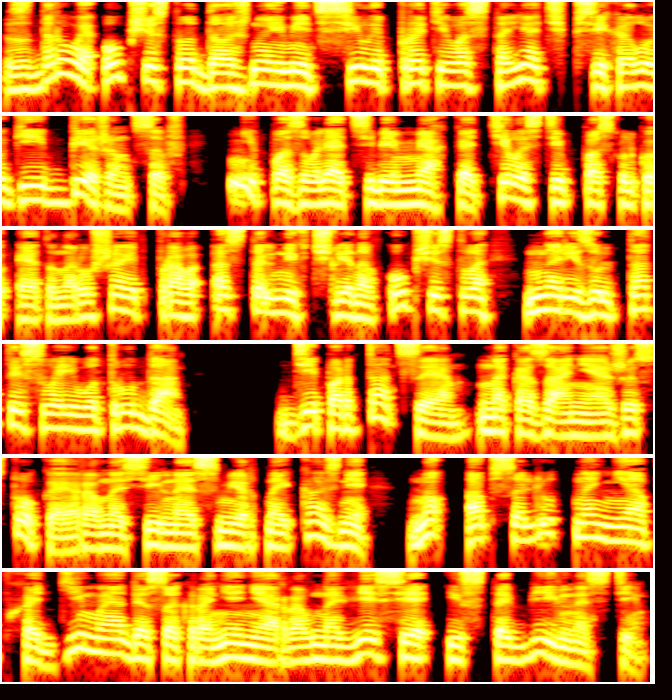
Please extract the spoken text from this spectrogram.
Здоровое общество должно иметь силы противостоять психологии беженцев, не позволять себе мягкотелости, поскольку это нарушает право остальных членов общества на результаты своего труда. Депортация – наказание жестокое, равносильное смертной казни, но абсолютно необходимое для сохранения равновесия и стабильности.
